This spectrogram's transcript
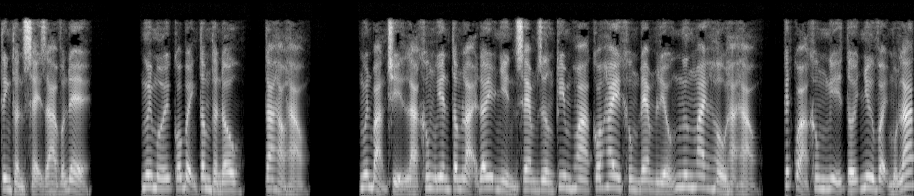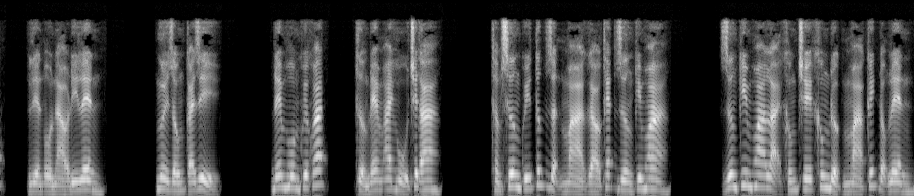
tinh thần xảy ra vấn đề. Ngươi mới có bệnh tâm thần đâu, ta hảo hảo. Nguyên bản chỉ là không yên tâm lại đây nhìn xem Dương Kim Hoa có hay không đem liếu ngưng mai hầu hạ hảo, kết quả không nghĩ tới như vậy một lát, liền ồn ào đi lên. Ngươi giống cái gì? Đêm hôm khuya khoát, tưởng đem ai hù chết ta. Thẩm Sương Quý tức giận mà gào thét Dương Kim Hoa. Dương Kim Hoa lại không chế không được mà kích động lên,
